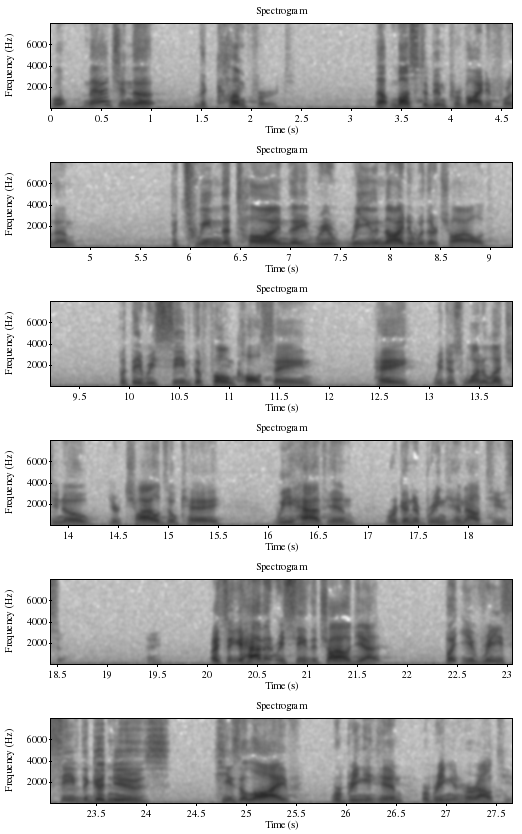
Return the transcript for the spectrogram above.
Well, imagine the, the comfort that must have been provided for them between the time they re- reunited with their child, but they received the phone call saying, Hey, we just want to let you know your child's okay. We have him. We're going to bring him out to you soon. Right? So you haven't received the child yet, but you've received the good news. He's alive. We're bringing him, we're bringing her out to you.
